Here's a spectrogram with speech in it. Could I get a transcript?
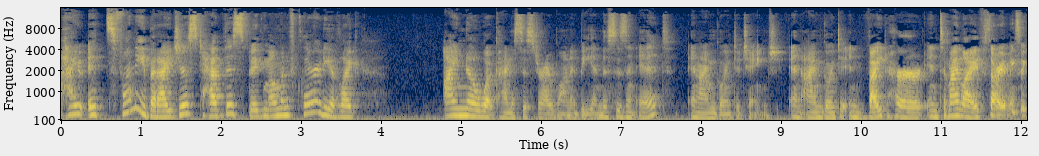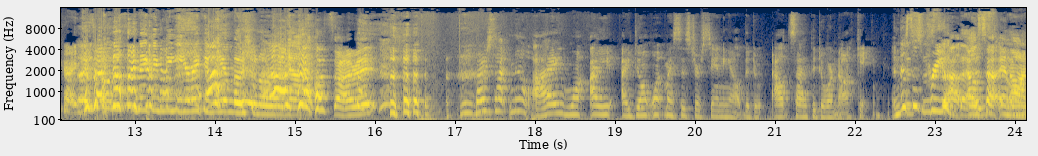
I it's funny, but I just had this big moment of clarity of like I know what kind of sister I want to be and this isn't it and I'm going to change and I'm going to invite her into my life. Sorry, it makes me cry. making me, you're making me emotional right I'm sorry. but I just thought, no, I want, I, I don't want my sister standing out the door, outside the door knocking. And this, This is pre the El- best. Elsa and oh Anna.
